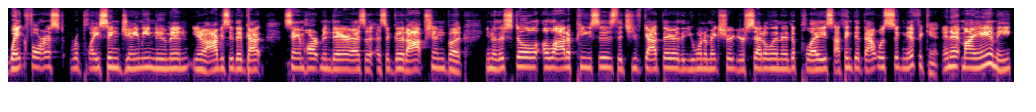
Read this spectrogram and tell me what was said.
Wake Forest replacing Jamie Newman, you know, obviously they've got Sam Hartman there as a as a good option, but you know, there's still a lot of pieces that you've got there that you want to make sure you're settling into place. I think that that was significant. And at Miami,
